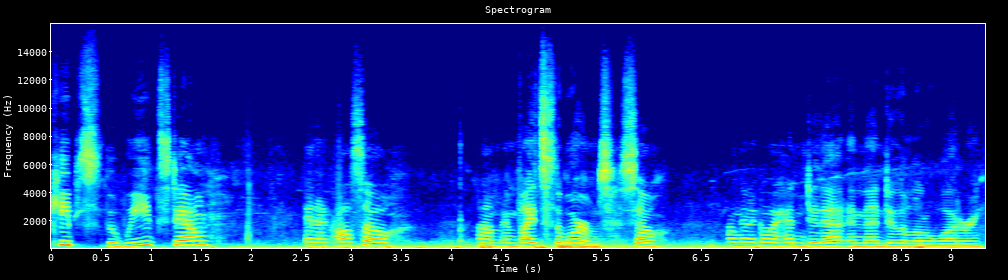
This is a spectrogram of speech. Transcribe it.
keeps the weeds down and it also um, invites the worms. So I'm gonna go ahead and do that and then do a little watering.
